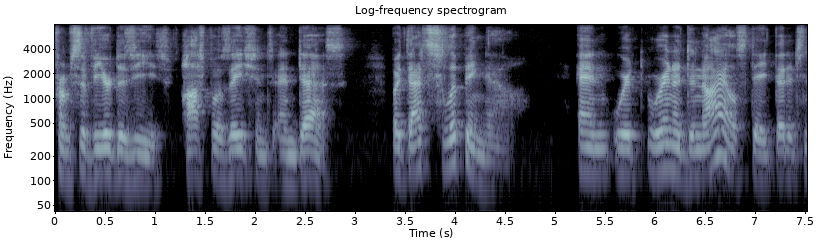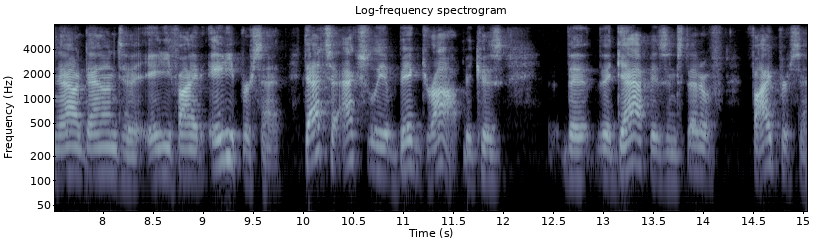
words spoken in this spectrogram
from severe disease, hospitalizations, and deaths but that's slipping now. And we're, we're in a denial state that it's now down to 85, 80%. That's actually a big drop because the, the gap is instead of 5%,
